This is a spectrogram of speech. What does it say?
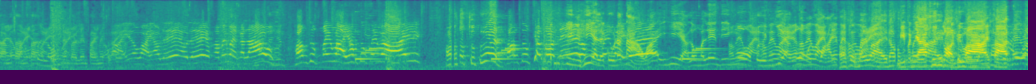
ตายไม่ตายไม่ตายไม่ตายเล่นไปเล่นไปไม่ไหวตายเราไหวเอาเลยเอาเลยเขาไม่ไหวกับเราห้องสุกไม่ไหวห้องสุกไม่ไหว เอาตบชุบเพื่อนห้องสุกจะหมดแล้วยิงไอ้เหี้ยอะไรกูนักหนาวะไอ้เหี้ยลงมาเล่นดิโง่ปืนเหี้ยโง่ควายเอาสุกไม่ไหวน้องมีปัญญาขึ้นก่อนดีกว่าไอ้สัตว์ไม่ไหว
